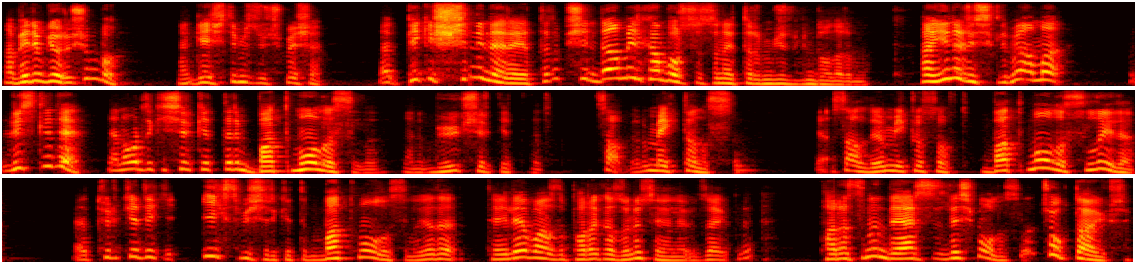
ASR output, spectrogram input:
Ha, benim görüşüm bu. Yani geçtiğimiz 3-5 ay. Ha, peki şimdi nereye yatırırım? Şimdi de Amerikan borsasına yatırırım 100 bin dolarımı. Ha yine riskli mi ama riskli de yani oradaki şirketlerin batma olasılığı yani büyük şirketler sallıyorum McDonald's ya sallıyorum Microsoft batma olasılığıyla yani Türkiye'deki X bir şirketin batma olasılığı ya da TL bazlı para kazanıyorsa hele özellikle parasının değersizleşme olasılığı çok daha yüksek.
